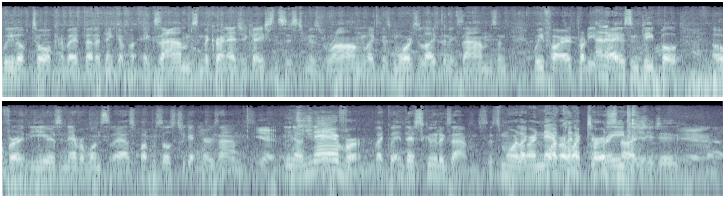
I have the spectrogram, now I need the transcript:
we love talking about that. I think of exams and the current education system is wrong. Like there's more to life than exams, and we've hired probably a And a bit- thousand people over the years, and never once did I ask what results did you get in your exams. Yeah, you know, it's true. never. Like they're school exams. It's more like or never what kind what of person degree are did you? you do. Yeah.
